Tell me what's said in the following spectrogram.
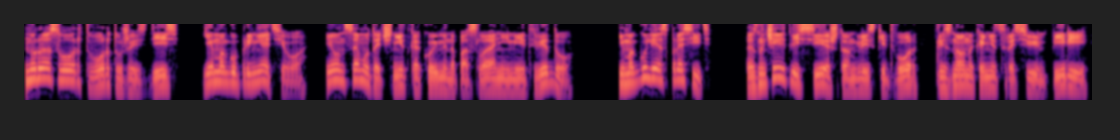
Ну раз Лорд Ворд уже здесь, я могу принять его, и он сам уточнит, какое именно послание имеет в виду. И могу ли я спросить, означает ли сие, что английский двор признал наконец Россию империей,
